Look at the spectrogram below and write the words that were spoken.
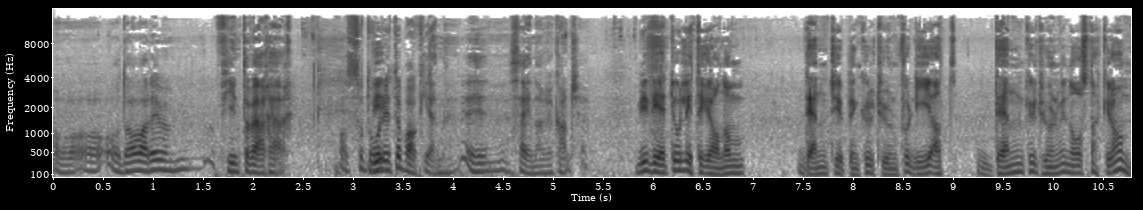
og, da var det jo fint å være her. Og så dro Vi- de tilbake igjen eh, seinere, kanskje. Vi vet jo litt grann om den typen kulturen fordi at den kulturen vi nå snakker om,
